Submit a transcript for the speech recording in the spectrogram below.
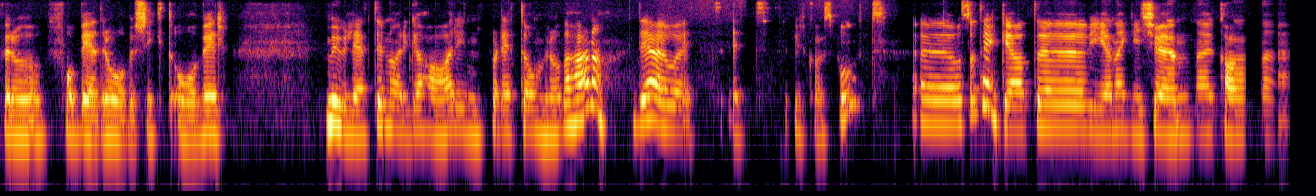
for å få bedre oversikt over muligheter Norge har innenfor dette området her. Da. Det er jo et, et utgangspunkt. Eh, og så tenker jeg at eh, vi i Energi21 kan eh,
